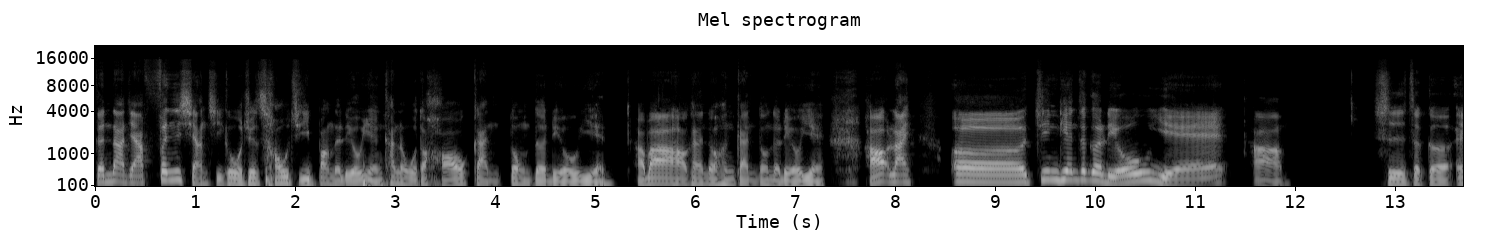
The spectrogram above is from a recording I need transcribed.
跟大家分享几个我觉得超级棒的留言，看了我都好感动的留言，好不好？好看都很感动的留言。好，来，呃，今天这个留言啊，是这个哎，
